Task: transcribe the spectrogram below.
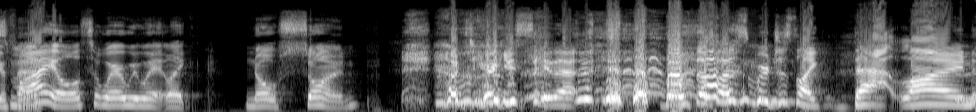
effect. smile to where we went like, no son. How dare you say that? both of us were just like that line,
